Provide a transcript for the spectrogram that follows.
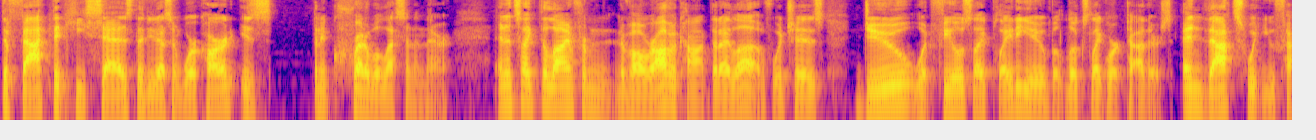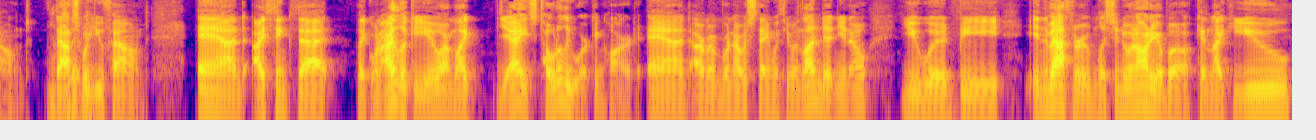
the fact that he says that he doesn't work hard is an incredible lesson in there." And it's like the line from Naval Ravikant that I love, which is do what feels like play to you but looks like work to others. And that's what you found. That's what you found. And I think that like when I look at you, I'm like, yeah, he's totally working hard. And I remember when I was staying with you in London, you know, you would be in the bathroom listening to an audiobook and like you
